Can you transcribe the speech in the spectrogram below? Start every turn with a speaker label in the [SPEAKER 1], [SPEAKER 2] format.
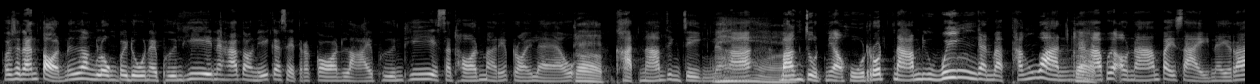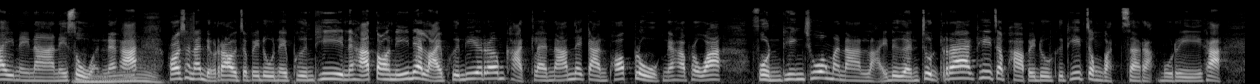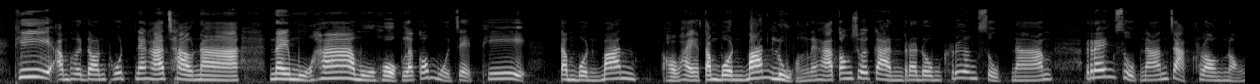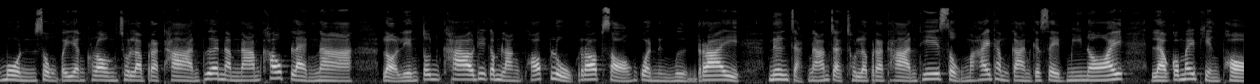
[SPEAKER 1] เพราะฉะนั้นต่อเนื่องลงไปดูในพื้นที่นะคะ ตอนนี้เกษตรกรหลายพื้นที่สะท้อนมาเรียบร้อยแล้ว
[SPEAKER 2] ครับ
[SPEAKER 1] ขาดน้ำจริง ๆนะคะ
[SPEAKER 2] อ่า
[SPEAKER 1] บางจุดเนี่ยโหรถน้ำนี่วิ่งกันแบบทั้งวันนะ
[SPEAKER 2] ครั
[SPEAKER 1] คะ
[SPEAKER 2] บ
[SPEAKER 1] เพื่อเอาน้ำไปใส่ในไร่ในนาในสวนนะคะ
[SPEAKER 2] อืม
[SPEAKER 1] เพราะฉะนั้นเดี๋ยวเราจะไปดูในพื้นที่นะคะ ตอนนี้เนี่ยหลายพื้นที่เริ่มขาดแคลนน้ำในการเพาะปลูกนะคะ เพราะว่าฝนทิ้งช่วงมานานหลายเดือน จุดแรกที่จะพาไปดูคือที่จังหวัดสระบุรีค่ะ ที่อำเภอดอนพุธนะคะ ชาวนาในหมู่ 5 หมู่ 6 แล้วก็หมู่ 7 ที่ตำบลบ้านขออภัยตำบลบ้านหลวงนะคะ ต้องช่วยกันระดมเครื่องสูบน้ำเร่งสูบน้ำจากคลองหนองมน ส่งไปยังคลองชลประทาน เพื่อนำน้ำเข้าแปลงนา หล่อเลี้ยงต้นข้าวที่กำลังเพาะปลูกรอบ 2 กว่า 10,000 ไร่ เนื่องจากน้ำจากชลประทานที่ส่งมาให้ทำการเกษตรมีน้อย แล้วก็ไม่เพียงพอ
